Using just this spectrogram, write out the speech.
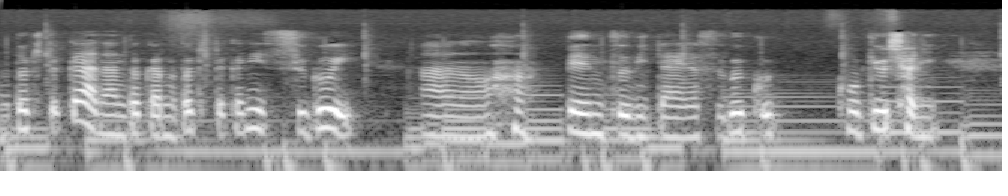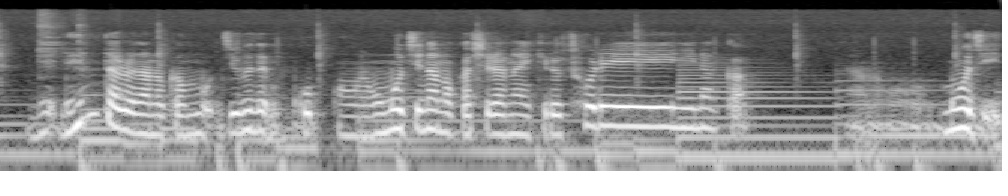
の時とか何とかの時とかにすごいあの ベンツみたいなすごい高級車にねレンタルなのかも自分でもお持ちなのか知らないけどそれになんか文字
